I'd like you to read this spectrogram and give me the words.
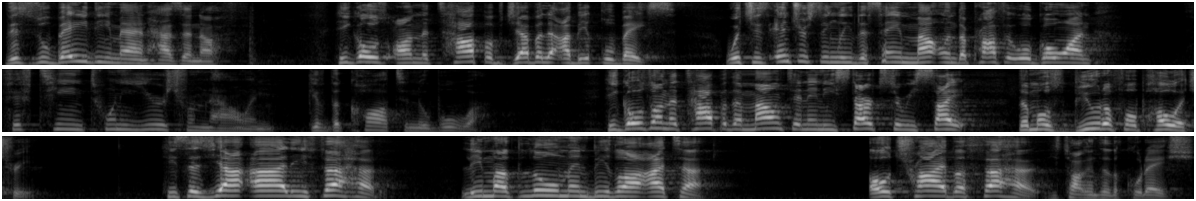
This Zubaydi man has enough. He goes on the top of Jabal Abi Qubais, which is interestingly the same mountain the Prophet will go on 15, 20 years from now and give the call to Nubuwah. He goes on the top of the mountain and he starts to recite the most beautiful poetry. He says, Ya Ali Fahr, li madlumin bida'ata. O tribe of Fahr. He's talking to the Quraysh.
